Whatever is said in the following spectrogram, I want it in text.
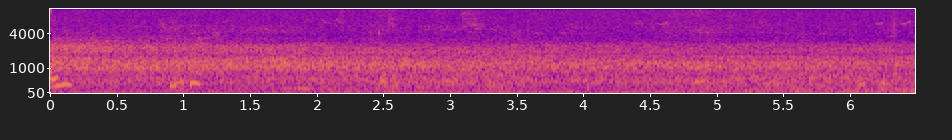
Does it feel Thank you.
